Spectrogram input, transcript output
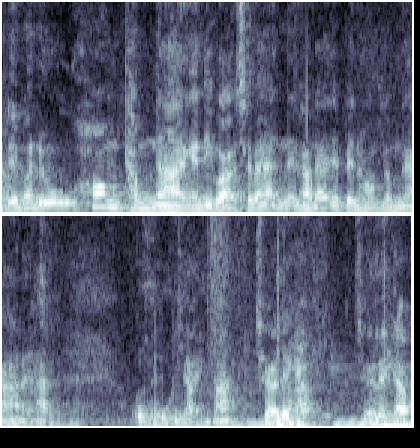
เดี๋ยวมาดูห้องทำงานกันดีกว่าใช่ไหมฮะนี่ครับน่าจะเป็นห้องทำงานนะครัฮะบโอ้โหใหญ่มาก เชิญเลยครับ เชิญเลยครับ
